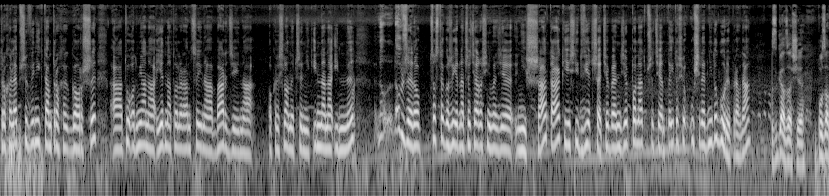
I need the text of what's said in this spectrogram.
trochę lepszy wynik, tam trochę gorszy, a tu odmiana jedna tolerancyjna bardziej na określony czynnik, inna na inny. No dobrze, no co z tego, że jedna trzecia roślin będzie niższa, tak? Jeśli dwie trzecie będzie ponadprzeciętne i to się uśredni do góry, prawda? Zgadza się. Poza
